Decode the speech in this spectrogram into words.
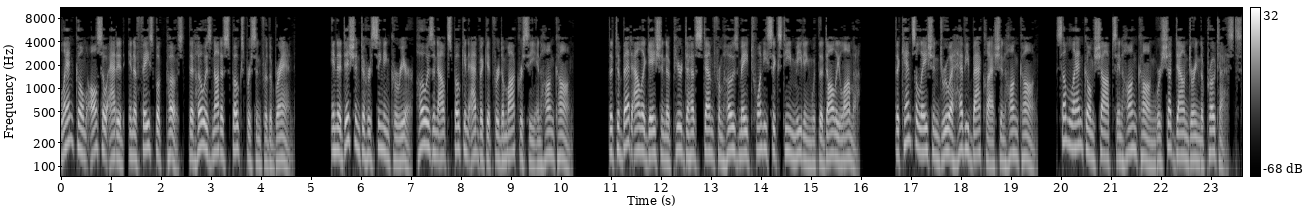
Lancome also added, in a Facebook post, that Ho is not a spokesperson for the brand. In addition to her singing career, Ho is an outspoken advocate for democracy in Hong Kong. The Tibet allegation appeared to have stemmed from Ho's May 2016 meeting with the Dalai Lama. The cancellation drew a heavy backlash in Hong Kong. Some Lancome shops in Hong Kong were shut down during the protests.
